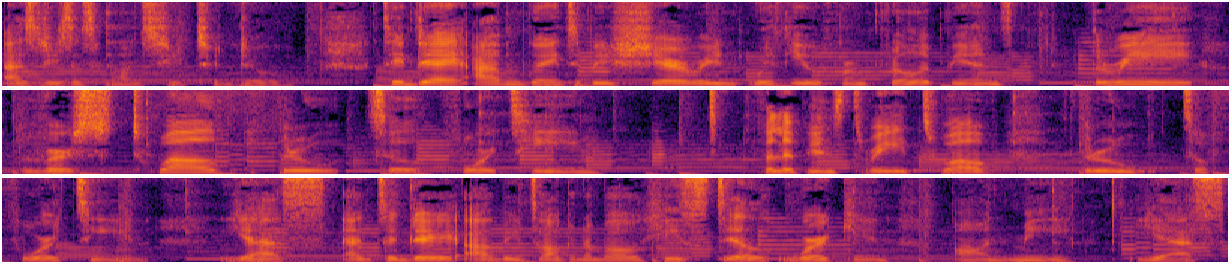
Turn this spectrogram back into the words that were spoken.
as Jesus wants you to do. Today, I'm going to be sharing with you from Philippians 3, verse 12 through to 14. Philippians 3 12 through to 14. Yes, and today I'll be talking about He's still working on me. Yes.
